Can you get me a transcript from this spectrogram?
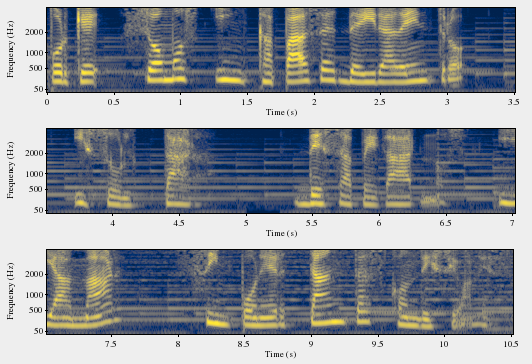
porque somos incapaces de ir adentro y soltar, desapegarnos y amar sin poner tantas condiciones.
